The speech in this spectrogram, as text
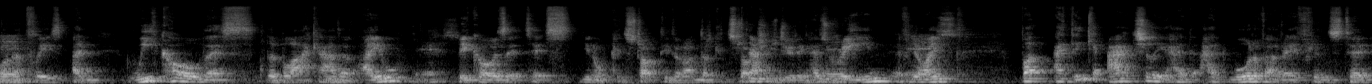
on a place, and we call this the Blackadder Aisle Yes. because it's it's you know constructed or under construction during his yes. reign, if you like. But I think it actually had had more of a reference to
